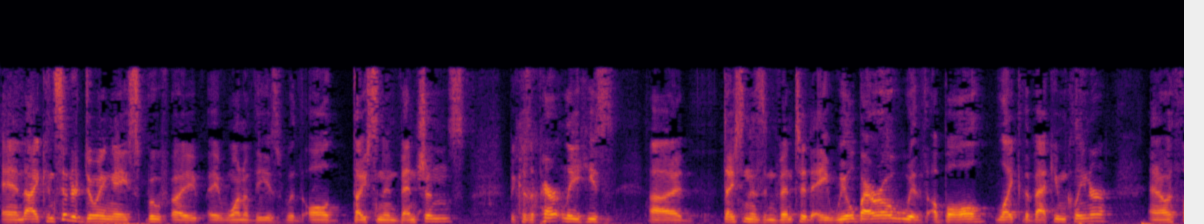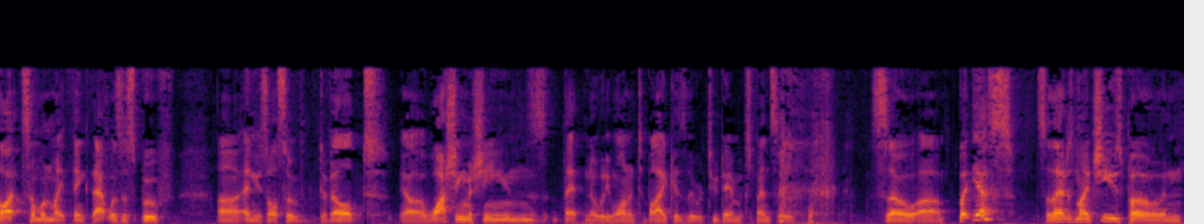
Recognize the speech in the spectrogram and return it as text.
and I considered doing a spoof, a, a one of these with all Dyson inventions, because apparently he's uh, Dyson has invented a wheelbarrow with a ball like the vacuum cleaner, and I thought someone might think that was a spoof. Uh, and he's also developed uh, washing machines that nobody wanted to buy because they were too damn expensive. so, uh, but yes, so that is my cheese po, and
